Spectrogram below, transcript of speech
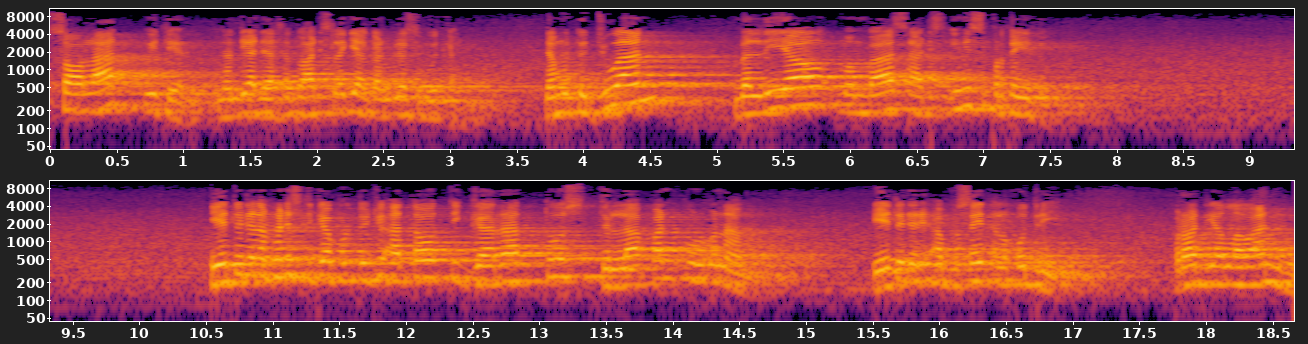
sholat witir. Nanti ada satu hadis lagi akan beliau sebutkan. Namun tujuan beliau membahas hadis ini seperti itu. Yaitu dalam hadis 37 atau 386 Yaitu dari Abu Said Al-Khudri radhiyallahu anhu.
